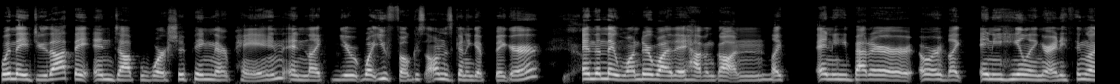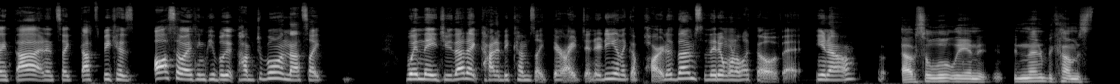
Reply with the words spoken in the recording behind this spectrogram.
When they do that, they end up worshiping their pain, and like you, what you focus on is going to get bigger, Yeah. and then they wonder why they haven't gotten like any better or like any healing or anything like that. And it's like that's because also I think people get comfortable, and that's like when they do that, it kind of becomes like their identity and like a part of them, so they don't want to let go of it. You know? absolutely and and then it becomes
